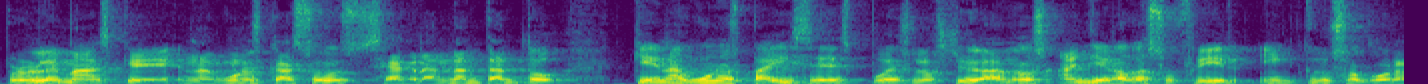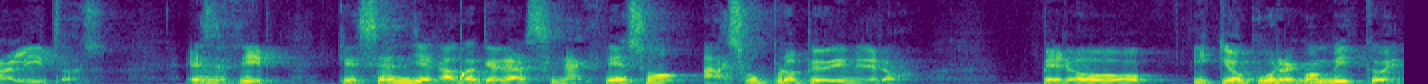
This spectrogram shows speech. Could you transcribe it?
Problemas que en algunos casos se agrandan tanto que en algunos países pues los ciudadanos han llegado a sufrir incluso corralitos. Es decir, que se han llegado a quedar sin acceso a su propio dinero. Pero, ¿y qué ocurre con Bitcoin?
